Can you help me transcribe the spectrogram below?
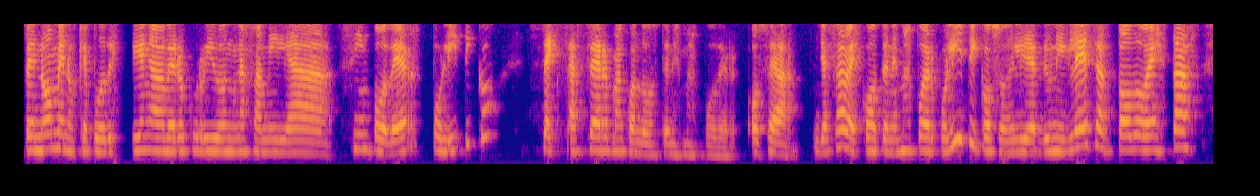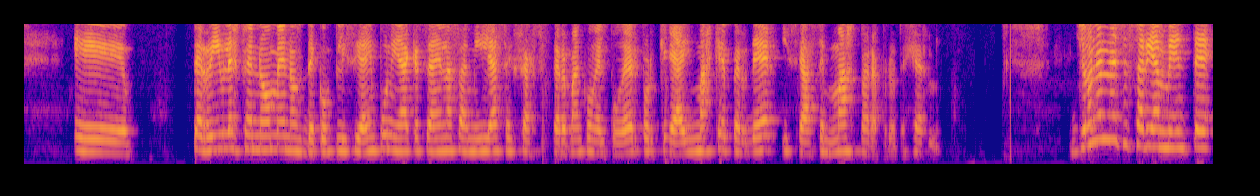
fenómenos que podrían haber ocurrido en una familia sin poder político se exacerban cuando vos tenés más poder. O sea, ya sabes, cuando tenés más poder político, sos el líder de una iglesia, todas estas. Eh, terribles fenómenos de complicidad e impunidad que se dan en la familia se exacerban con el poder porque hay más que perder y se hace más para protegerlo. Yo no necesariamente,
